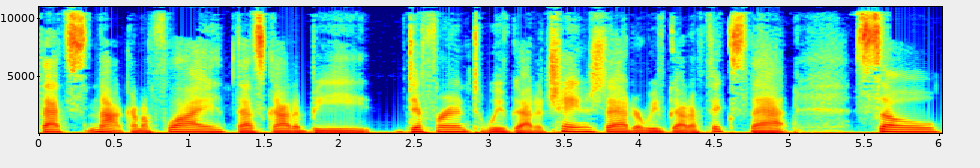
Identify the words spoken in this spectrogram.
that's not going to fly that's got to be different we've got to change that or we've got to fix that so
